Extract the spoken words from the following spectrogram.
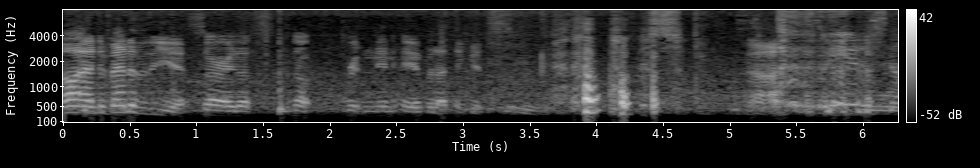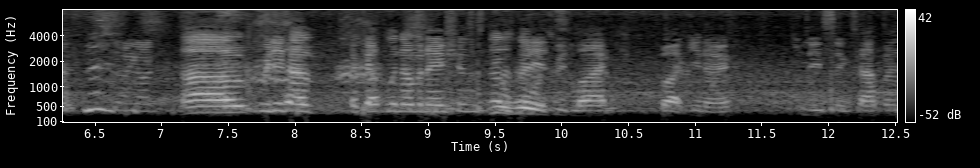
Oh, and event of the year. Sorry, that's not written in here, but I think it's. Uh, we did have a couple of nominations, not as many as we'd like, but you know, these things happen.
